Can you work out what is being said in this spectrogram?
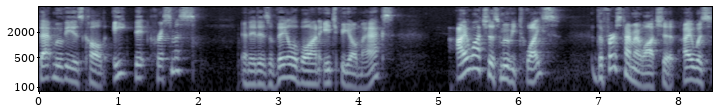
That movie is called 8 Bit Christmas, and it is available on HBO Max. I watched this movie twice. The first time I watched it, I was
